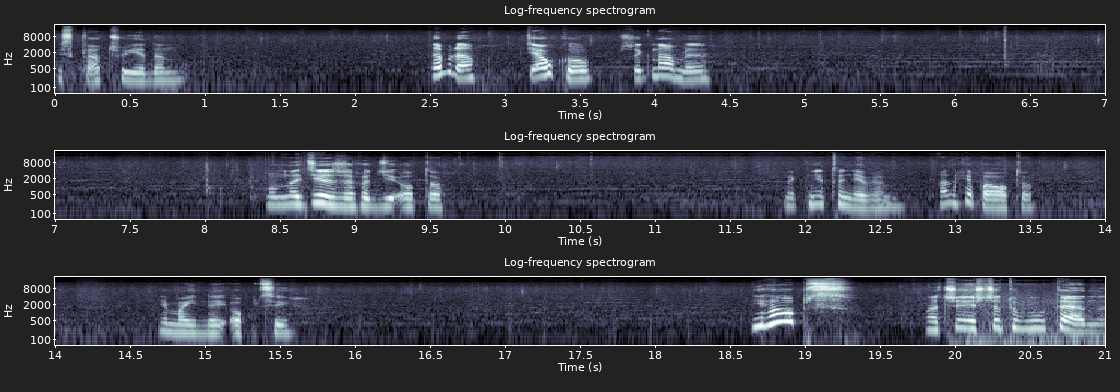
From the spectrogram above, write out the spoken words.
Pyskaczu jeden. Dobra, działko, żegnamy. Mam nadzieję, że chodzi o to. Jak nie, to nie wiem. Ale chyba o to. Nie ma innej opcji. I hops! Znaczy jeszcze tu był ten. Yy...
